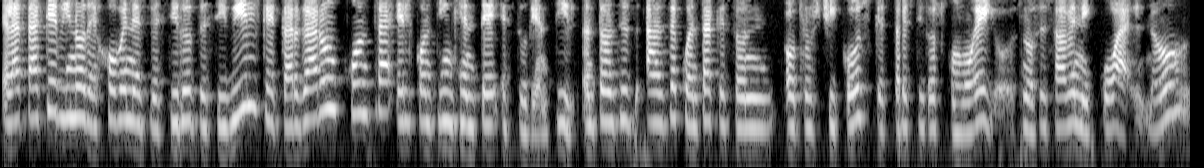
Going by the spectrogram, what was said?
El ataque vino de jóvenes vestidos de civil que cargaron contra el contingente estudiantil. Entonces, haz de cuenta que son otros chicos que están vestidos como ellos. No se sabe ni cuál, ¿no?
